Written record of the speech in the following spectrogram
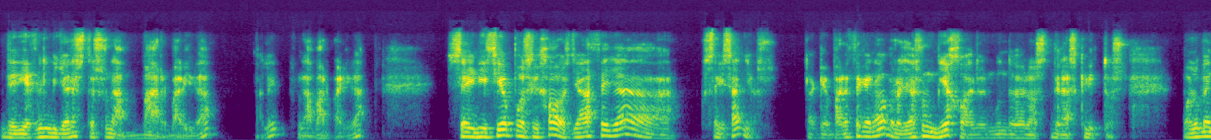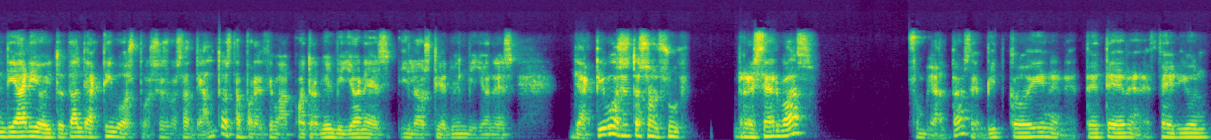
de 10.000 millones, esto es una barbaridad, ¿vale? Una barbaridad. Se inició, pues fijaos, ya hace ya seis años, o sea que parece que no, pero ya es un viejo en el mundo de, los, de las criptos. Volumen diario y total de activos, pues es bastante alto, está por encima de 4.000 millones y los 10.000 millones de activos. Estas son sus reservas, son muy altas, en Bitcoin, en Tether, en Ethereum.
